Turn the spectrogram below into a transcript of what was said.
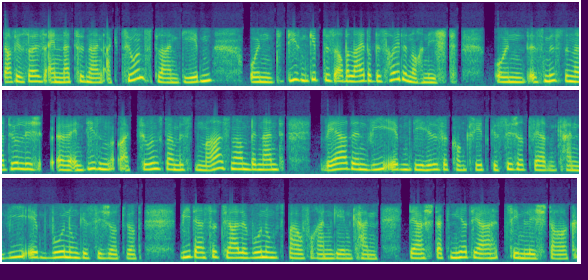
Dafür soll es einen nationalen Aktionsplan geben und diesen gibt es aber leider bis heute noch nicht. Und es müsste natürlich äh, in diesem Aktionsplan müssten Maßnahmen benannt werden, wie eben die Hilfe konkret gesichert werden kann, wie eben Wohnung gesichert wird, wie der soziale Wohnungsbau vorangehen kann. Der stagniert ja ziemlich stark,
